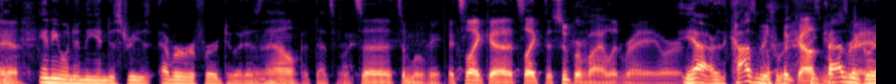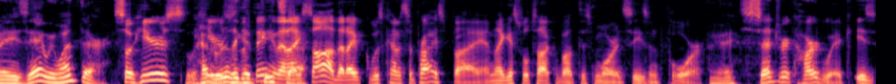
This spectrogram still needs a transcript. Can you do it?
don't think anyone in the industry has ever referred to it as Well, that but that's fine It's a it's a movie. It's like uh, it's like the superviolet ray or yeah or the cosmic, The cosmic cosmic ray. rays yeah we went there So here's We here's really the good thing that I saw that I was kind of surprised by, and I guess we'll talk about this more in season four. Okay. Cedric Hardwicke is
